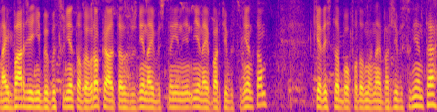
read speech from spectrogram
najbardziej niby wysuniętą w Europie, ale teraz już nie, najwyż, nie, nie, najbardziej wysuniętą. Kiedyś to było podobno najbardziej wysunięte.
